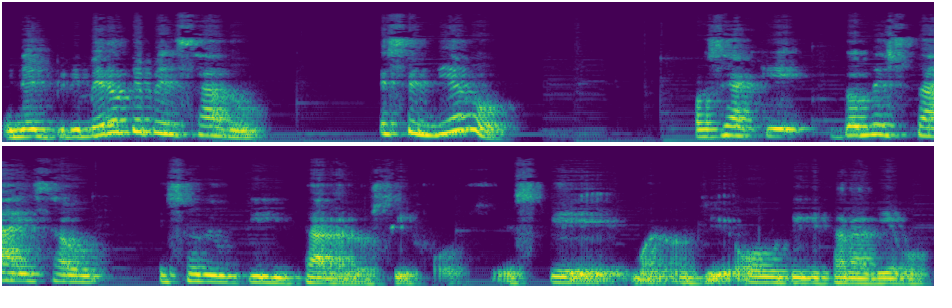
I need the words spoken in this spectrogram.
en el primero que he pensado es en Diego. O sea que, ¿dónde está eso de utilizar a los hijos? Es que, bueno, o utilizar a Diego.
